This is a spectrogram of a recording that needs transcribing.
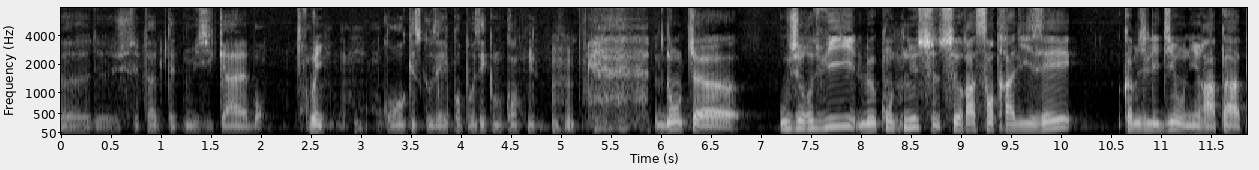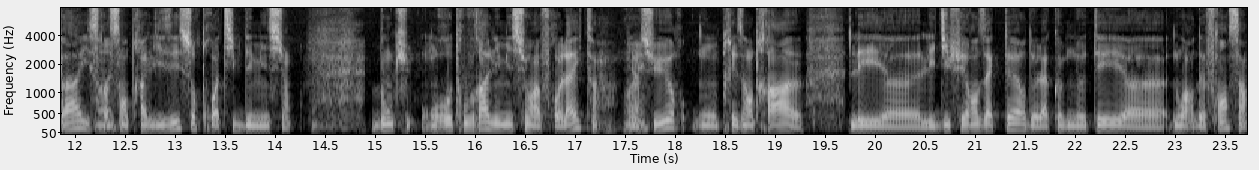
euh, de, je sais pas, peut-être musical, bon, oui. En gros, qu'est-ce que vous avez proposé comme contenu? Donc, euh, aujourd'hui, le contenu sera centralisé, comme je l'ai dit, on n'ira pas à pas, il sera centralisé sur trois types d'émissions. Donc, on retrouvera l'émission Afrolight, bien sûr, où on présentera euh, les, euh, les, différents acteurs de la communauté euh, noire de France. Mhm.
